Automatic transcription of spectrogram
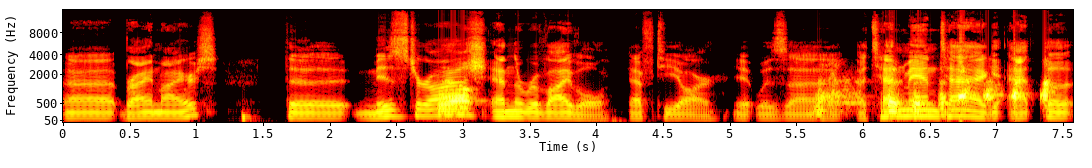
uh Brian Myers the Miztourage and the Revival FTR. It was uh, a 10 man tag at the.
